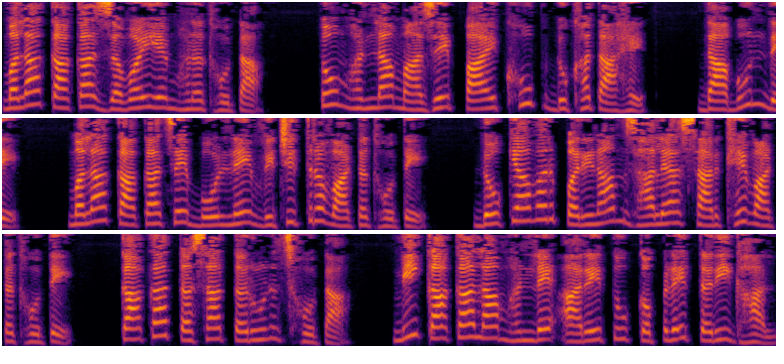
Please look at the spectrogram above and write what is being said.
मला काका जवळ ये म्हणत होता. तो म्हणला माझे पाय खूप दुखत आहेत. दाबून दे. मला काकाचे बोलणे विचित्र वाटत होते. डोक्यावर परिणाम झाल्यासारखे वाटत होते. काका तसा तरुणच होता. मी काकाला म्हणले अरे तू कपडे तरी घाल.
